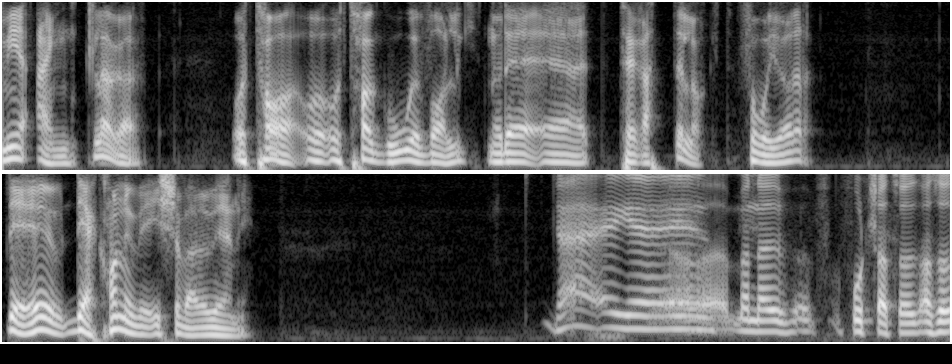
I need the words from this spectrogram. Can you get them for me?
mye enklere å ta, å, å ta gode valg når det er tilrettelagt for å gjøre det. Det, jo, det kan jo vi ikke være uenig i. Ja, jeg, jeg... Ja, men eh, fortsatt så altså,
